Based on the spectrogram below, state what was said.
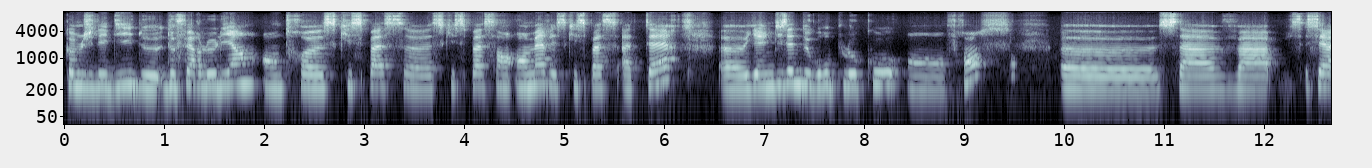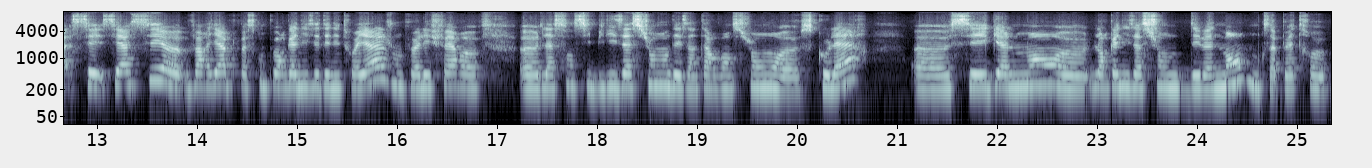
comme je l'ai dit, de, faire le lien entre ce qui se passe, ce qui se passe en, mer et ce qui se passe à terre. il y a une dizaine de groupes locaux en France. Euh, ça va, c'est assez euh, variable parce qu'on peut organiser des nettoyages, on peut aller faire euh, de la sensibilisation, des interventions scolaires. c'est également l'organisation d'événements, donc ça peut être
